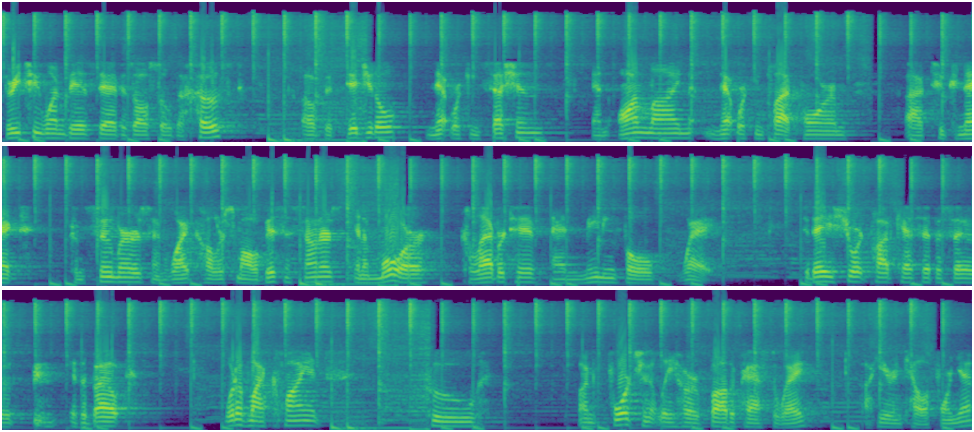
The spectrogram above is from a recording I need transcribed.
321 BizDev is also the host of the Digital Networking Sessions, and online networking platform uh, to connect consumers and white collar small business owners in a more collaborative and meaningful way. Today's short podcast episode is about one of my clients who unfortunately her father passed away uh, here in California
